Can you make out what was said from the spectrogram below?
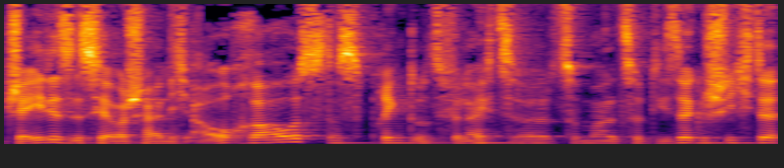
Jadis ist ja wahrscheinlich auch raus. Das bringt uns vielleicht äh, zumal zu dieser Geschichte.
